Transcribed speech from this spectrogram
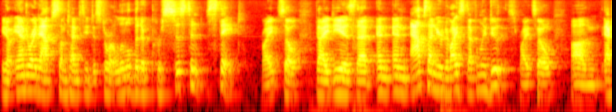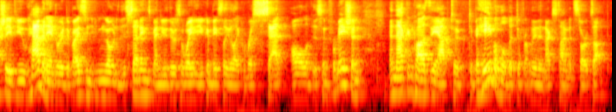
you know, Android apps sometimes need to store a little bit of persistent state right? So the idea is that, and, and apps on your device definitely do this, right? So um, actually, if you have an Android device and you can go into the settings menu, there's a way that you can basically like reset all of this information, and that can cause the app to, to behave a little bit differently the next time it starts up.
